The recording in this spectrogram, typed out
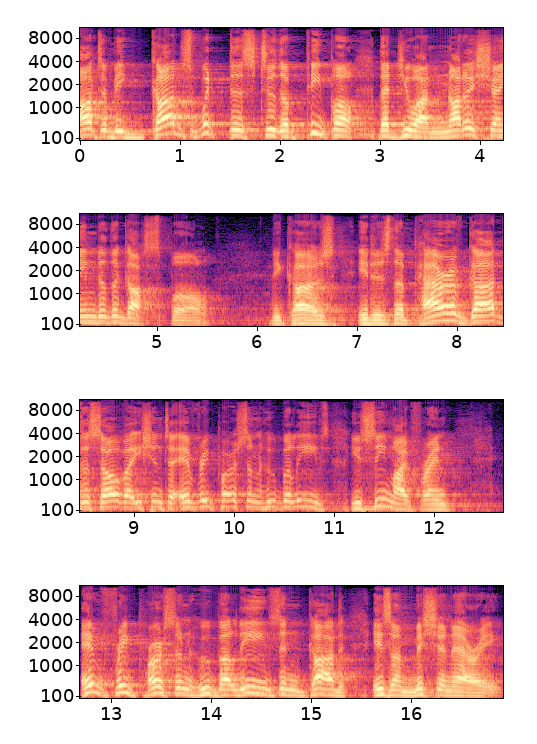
ought to be God's witness to the people that you are not ashamed of the gospel because it is the power of God to salvation to every person who believes. You see, my friend, Every person who believes in God is a missionary.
